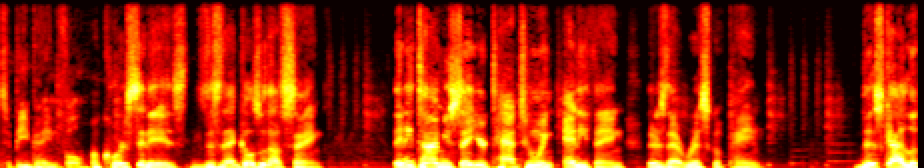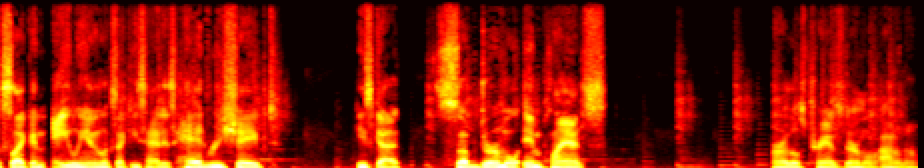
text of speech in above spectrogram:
to be painful. Of course it is. That goes without saying. Anytime you say you're tattooing anything, there's that risk of pain. This guy looks like an alien. It looks like he's had his head reshaped. He's got subdermal implants. Are those transdermal? I don't know.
